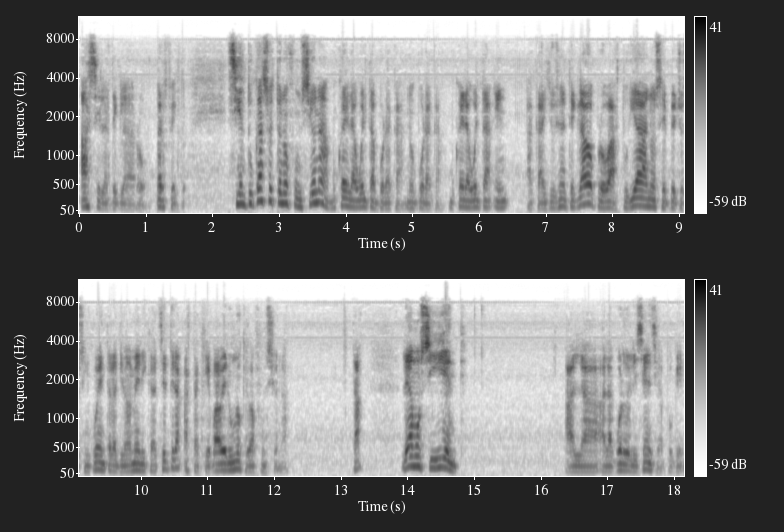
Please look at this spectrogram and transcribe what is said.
hace la tecla de arroba. Perfecto. Si en tu caso esto no funciona, busca la vuelta por acá, no por acá. Busca la vuelta en acá, distribución de teclado, probá asturiano, CP850, Latinoamérica, etcétera, hasta que va a haber uno que va a funcionar. Le damos siguiente al acuerdo de licencia, porque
